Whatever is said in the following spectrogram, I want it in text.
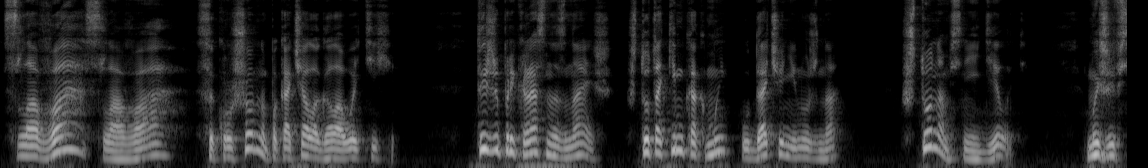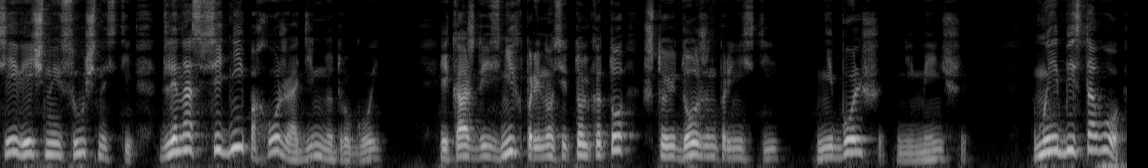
«Слова, слова!» — сокрушенно покачала головой Тихи. «Ты же прекрасно знаешь, что таким, как мы, удача не нужна. Что нам с ней делать? Мы же все вечные сущности, для нас все дни похожи один на другой. И каждый из них приносит только то, что и должен принести, ни больше, ни меньше. Мы и без того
